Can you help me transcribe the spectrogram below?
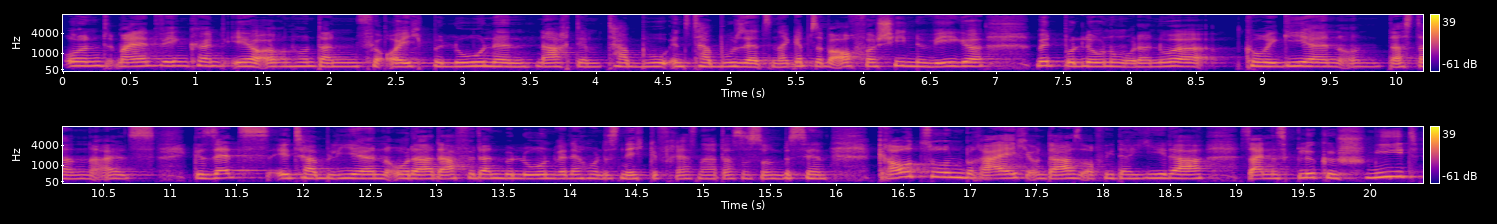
und meinetwegen könnt ihr euren Hund dann für euch belohnen nach dem Tabu, ins Tabu setzen. Da gibt's aber auch verschiedene Wege mit Belohnung oder nur korrigieren und das dann als Gesetz etablieren oder dafür dann belohnen, wenn der Hund es nicht gefressen hat. Das ist so ein bisschen Grauzonenbereich und da ist auch wieder jeder seines Glückes Schmied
